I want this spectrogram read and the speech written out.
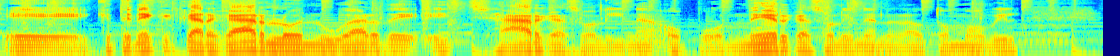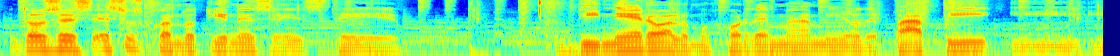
eh, que tenía que cargarlo en lugar de echar gasolina o poner gasolina en el automóvil. Entonces, eso es cuando tienes este dinero a lo mejor de mami o de papi y,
